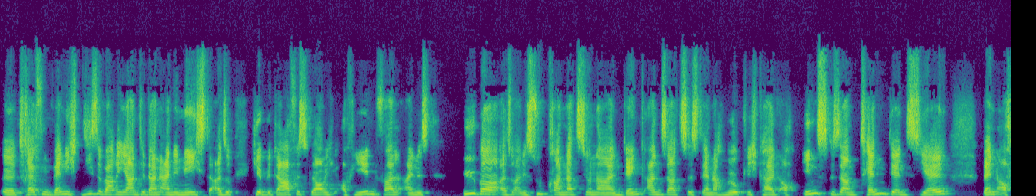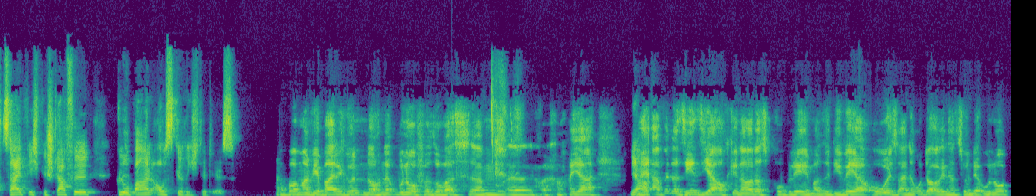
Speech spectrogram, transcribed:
äh, treffen, wenn nicht diese Variante, dann eine nächste. Also hier bedarf es, glaube ich, auf jeden Fall eines über, also eines supranationalen Denkansatzes, der nach Möglichkeit auch insgesamt tendenziell, wenn auch zeitlich gestaffelt, global ausgerichtet ist. Herr Bormann, wir beide gründen noch eine UNO für sowas. Ähm, äh, ja, ja. Naja, aber da sehen Sie ja auch genau das Problem. Also die WHO ist eine Unterorganisation der UNO,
